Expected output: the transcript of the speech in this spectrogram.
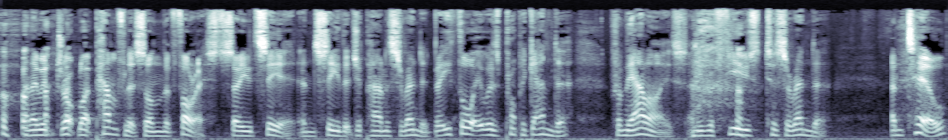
and they would drop like pamphlets on the forest so you'd see it and see that Japan had surrendered. But he thought it was propaganda from the Allies, and he refused to surrender until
